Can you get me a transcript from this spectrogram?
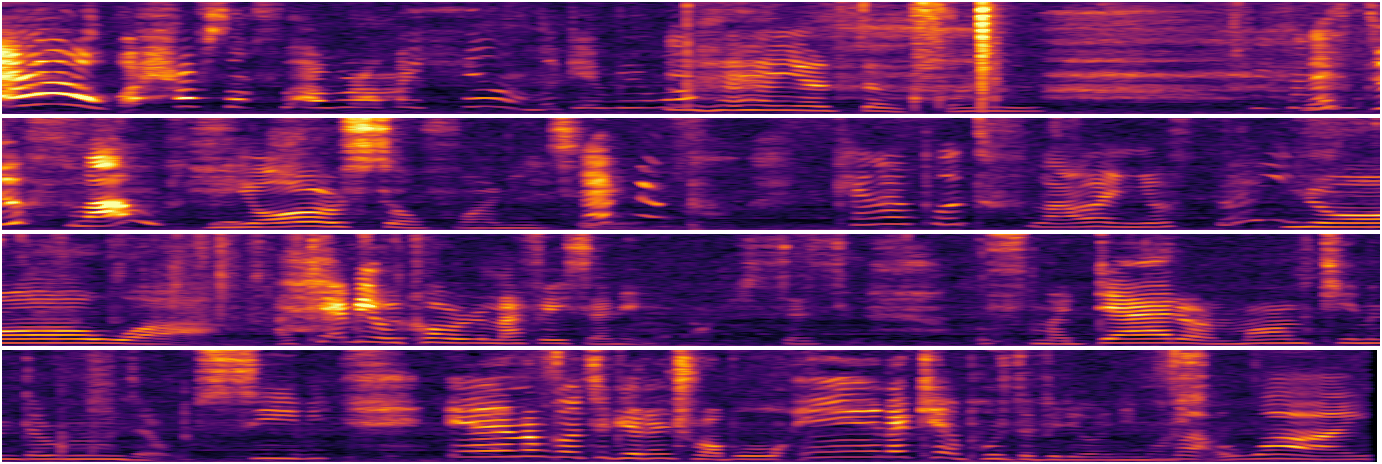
Ow! I have some flour on my hand. Look, everyone. like You're so funny. Let's do flower face. You're so funny too. Can I put flour in your face? No, uh, I can't be recording my face anymore. Says if my dad or mom came in the room, they will see me, and I'm going to get in trouble, and I can't post the video anymore. But So, why?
